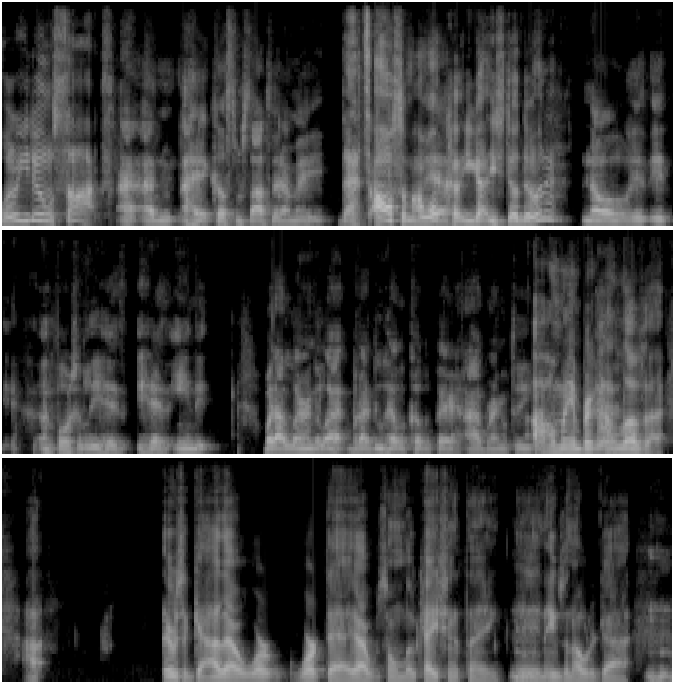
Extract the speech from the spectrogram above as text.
What are you doing with socks? I I, I had custom socks that I made. That's awesome. I Yeah. cut. You got you still doing it? No, it, it unfortunately has it has ended, but I learned a lot. But I do have a couple pair. I'll bring them to you. Oh man, bring, I love that. I there was a guy that I work, worked at. I was on location thing, Mhm. and he was an older guy. hmm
